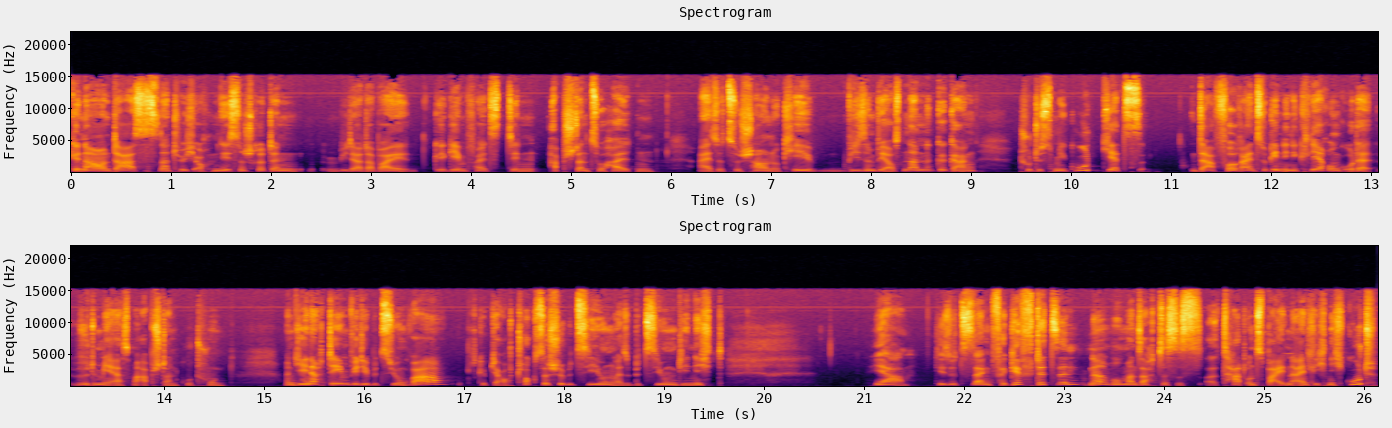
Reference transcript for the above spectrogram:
Genau, und da ist es natürlich auch im nächsten Schritt dann wieder dabei, gegebenenfalls den Abstand zu halten. Also zu schauen, okay, wie sind wir auseinandergegangen? Tut es mir gut, jetzt da voll reinzugehen in die Klärung oder würde mir erstmal Abstand gut tun? Und je nachdem, wie die Beziehung war, es gibt ja auch toxische Beziehungen, also Beziehungen, die nicht, ja, die sozusagen vergiftet sind, ne, wo man sagt, das ist, tat uns beiden eigentlich nicht gut.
